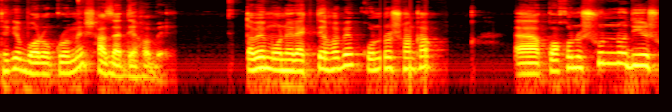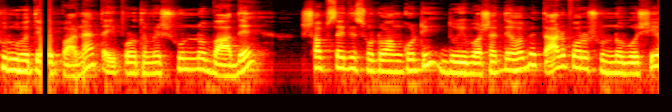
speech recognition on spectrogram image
থেকে বড় ক্রমে সাজাতে হবে। তবে মনে রাখতে হবে কোনো সংখ্যা কখনো শূন্য দিয়ে শুরু হতে পারে না, তাই প্রথমে শূন্য বাদে সবচাইতে ছোট অঙ্কটি দুই বসাতে হবে, তারপর শূন্য বসিয়ে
